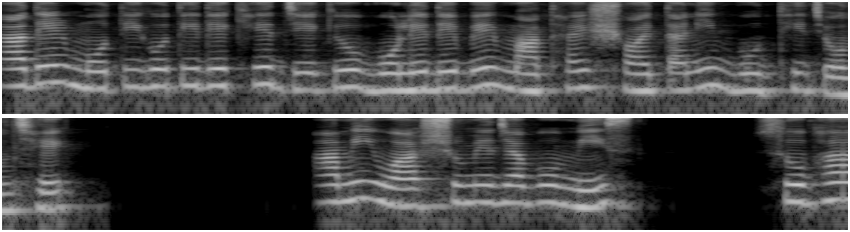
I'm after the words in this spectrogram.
তাদের মতিগতি দেখে যে কেউ বলে দেবে, মাথায় শয়তানি বুদ্ধি চলছে। আমি ওয়াশরুমে যাব, মিস। শোভা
